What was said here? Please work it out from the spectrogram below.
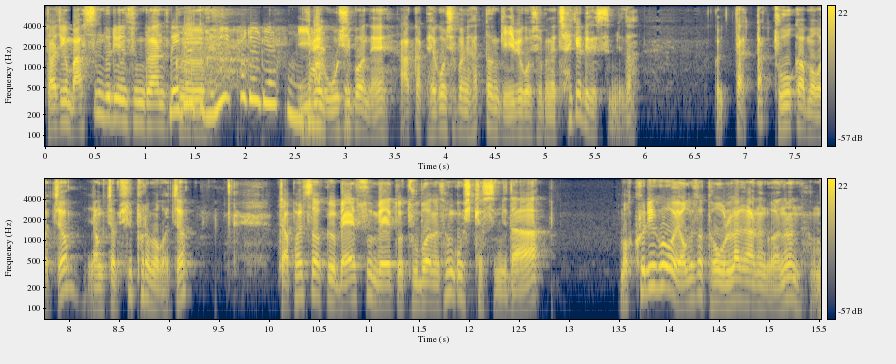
자 지금 말씀드리는 순간 매도 그 주문이 체결되었습니다. 250원에 아까 150원에 샀던 게 250원에 체결이 됐습니다. 그 딱딱 두 호가 먹었죠? 0.7% 먹었죠? 자 벌써 그 매수 매도 두 번을 성공시켰습니다. 뭐 그리고 여기서 더 올라가는 거는 뭐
